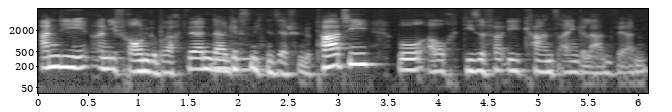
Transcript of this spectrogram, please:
an die, an die Frauen gebracht werden. Da gibt es nämlich eine sehr schöne Party, wo auch diese die Khans eingeladen werden.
